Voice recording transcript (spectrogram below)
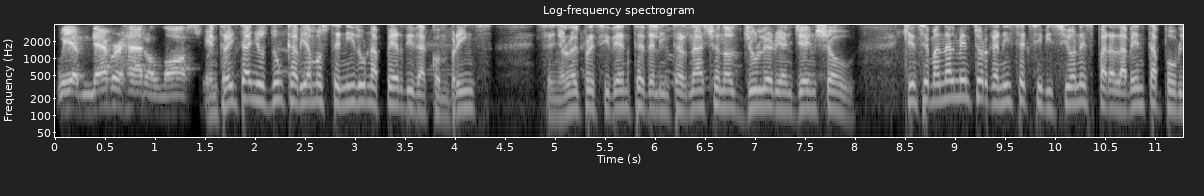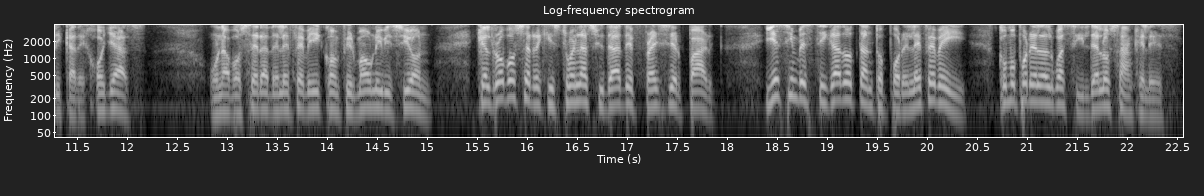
En 30 años nunca habíamos tenido una pérdida con Brinks, señaló el presidente del International Jewelry and James Show, quien semanalmente organiza exhibiciones para la venta pública de joyas. Una vocera del FBI confirmó a Univision que el robo se registró en la ciudad de Fraser Park y es investigado tanto por el FBI como por el alguacil de Los Ángeles.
